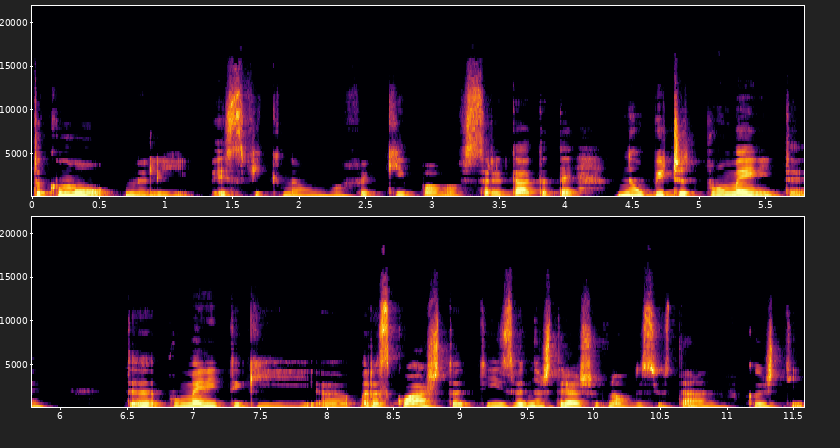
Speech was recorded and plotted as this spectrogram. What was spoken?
тък му нали, е свикнал в екипа, в средата. Те не обичат промените. Промените ги а, разклащат и изведнъж трябваше отново да си останат вкъщи.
